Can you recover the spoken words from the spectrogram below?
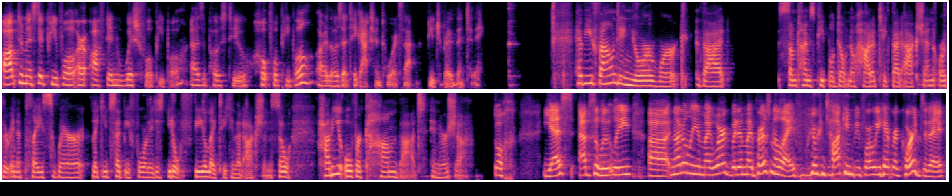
optimistic people are often wishful people as opposed to hopeful people are those that take action towards that future better than today. Have you found in your work that sometimes people don't know how to take that action or they're in a place where like you said before they just you don't feel like taking that action? So how do you overcome that inertia Ugh. Yes, absolutely. Uh, not only in my work, but in my personal life. We were talking before we hit record today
